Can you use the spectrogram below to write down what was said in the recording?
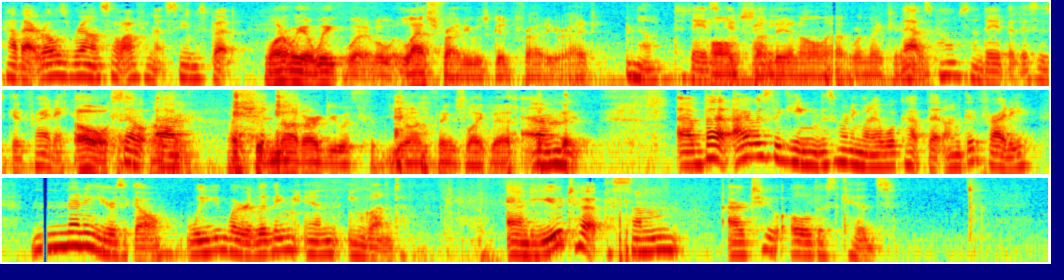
how that rolls around so often, it seems, but why aren't we a week? Last Friday was Good Friday, right? No, today is Palm Good Friday. Sunday and all that when they came. That was Palm Sunday, but this is Good Friday. Oh, okay. So, okay. Um, I should not argue with you on things like that. um, uh, but I was thinking this morning when I woke up that on Good Friday, many years ago, we were living in England, and you took some our two oldest kids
